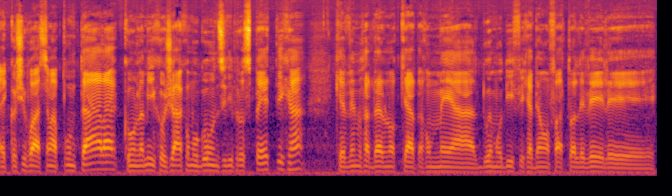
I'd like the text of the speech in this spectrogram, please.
Eccoci qua, siamo a Puntala con l'amico Giacomo Gonzi di Prospettica che è venuto a dare un'occhiata con me a due modifiche che abbiamo fatto alle vele,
